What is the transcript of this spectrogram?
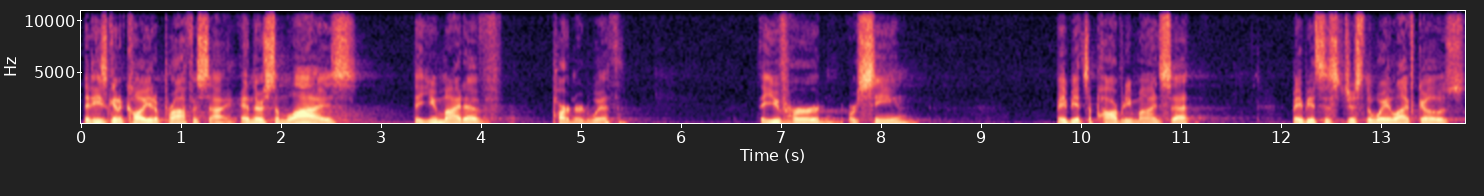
that He's going to call you to prophesy. And there's some lies that you might have partnered with that you've heard or seen. Maybe it's a poverty mindset. Maybe it's just the way life goes.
